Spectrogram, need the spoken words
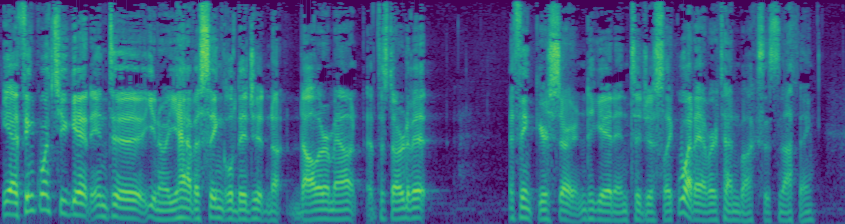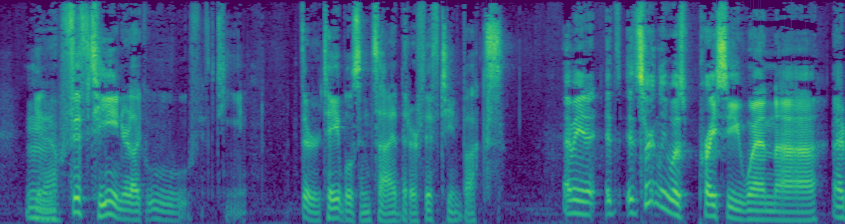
Yeah, I think once you get into, you know, you have a single digit dollar amount at the start of it, I think you're starting to get into just like, whatever, 10 bucks, it's nothing. You know, 15, you're like, ooh, 15. There are tables inside that are 15 bucks. I mean, it it certainly was pricey when uh, I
